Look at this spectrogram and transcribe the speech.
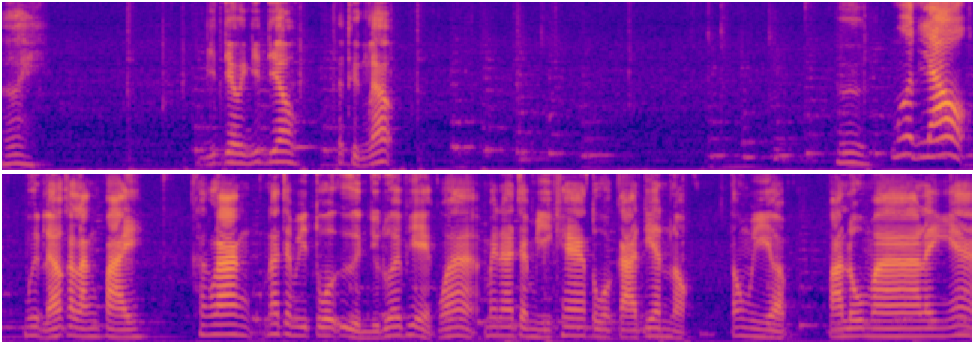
เฮ้ยอีก นิดเดียวอีกนิดเดียว จะถึงแล้วเออมืดแล้ว มืดแล้วกำลังไป ข้างล่างน่าจะมีตัวอื่นอยู่ด้วยพี่เอกว่า ไม่น่าจะมีแค่ตัวการเดียนหรอก ต้องมีแบบปลาโลมาอะไรเงี้ย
